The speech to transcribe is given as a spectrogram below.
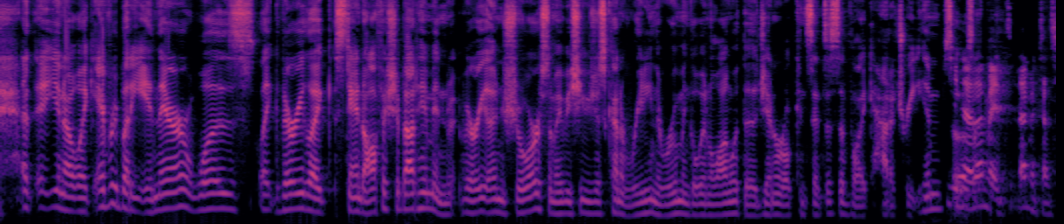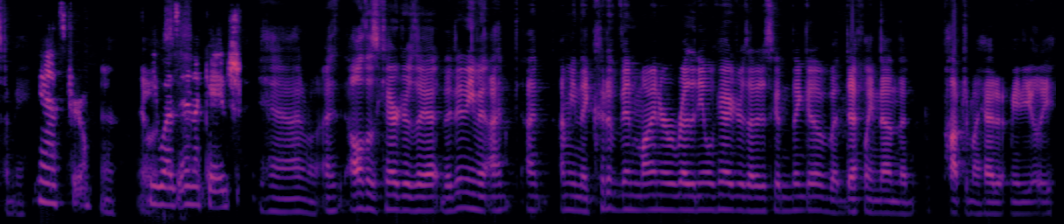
you know, like everybody in there was like very like standoffish about him and very unsure. So maybe she was just kind of reading the room and going along with the general consensus of like how to treat him. So yeah, that like, made that made sense to me. Yeah, it's true. Yeah, it He was in a cage. Yeah, I don't know. I, all those characters they they didn't even. I, I I mean, they could have been minor Resident Evil characters that I just couldn't think of, but definitely none that popped in my head immediately.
